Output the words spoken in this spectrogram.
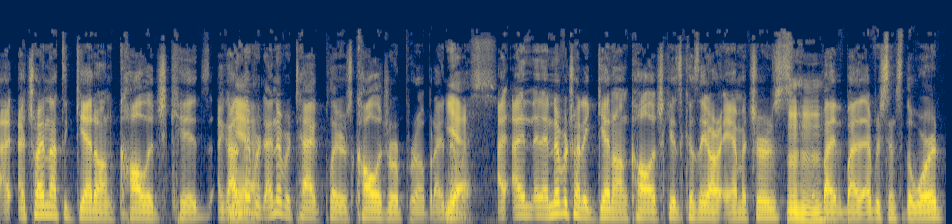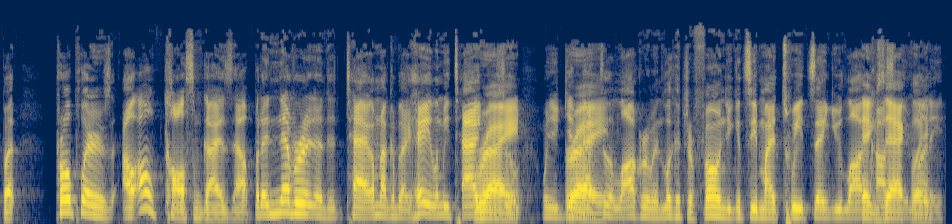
I, I try not to get on college kids. Like I Yeah. never I never tag players college or pro, but I never, Yes. I, I I never try to get on college kids because they are amateurs Mhm. by by every sense of the word. But pro players, I'll, I'll call some guys out, but I never uh, tag. I'm not gonna be like, hey, let me tag you. So when you get back to the locker room and look at your phone, you can see my tweet saying you lost Exactly. me money.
